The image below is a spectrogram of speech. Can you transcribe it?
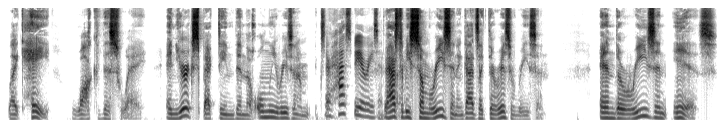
Like, hey, walk this way. And you're expecting then the only reason I'm ex- there has to be a reason. there has to be some reason. And God's like, there is a reason. And the reason is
